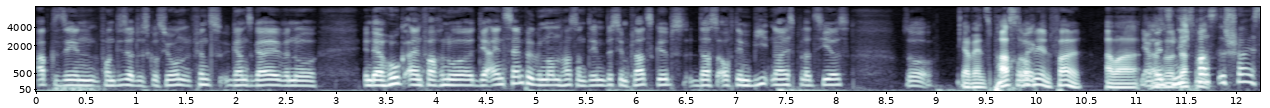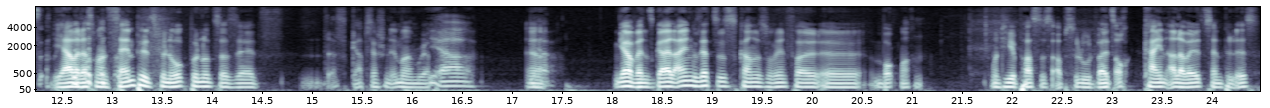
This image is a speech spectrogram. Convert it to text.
abgesehen von dieser Diskussion, finde es ganz geil, wenn du in der Hook einfach nur dir ein Sample genommen hast und dem ein bisschen Platz gibst, das auf dem Beat nice platzierst. So. Ja, wenn es passt, Korrekt. auf jeden Fall. Aber Ja, wenn es also, nicht man- passt, ist scheiße. Ja, aber dass man Samples für eine Hook benutzt, das ist ja jetzt, das gab es ja schon immer im Rap. Ja. Ja. ja. Ja, wenn es geil eingesetzt ist, kann es auf jeden Fall äh, Bock machen. Und hier passt es absolut, weil es auch kein Allerwelt-Sample ist,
